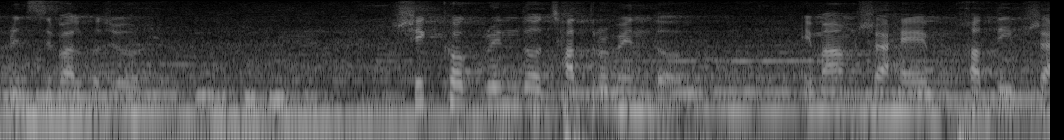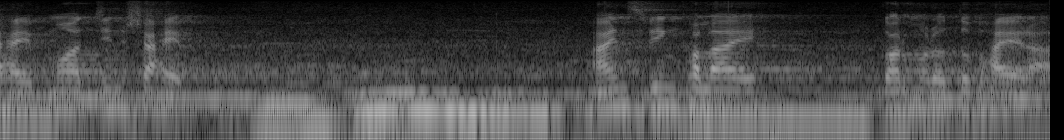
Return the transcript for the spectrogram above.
প্রিন্সিপাল হুজুর শিক্ষকবৃন্দ, ছাত্রবৃন্দ, ইমাম সাহেব, খতিব সাহেব, মোয়াজ্জিন সাহেব, আইন শৃঙ্খলায় কর্মরত ভাইয়েরা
